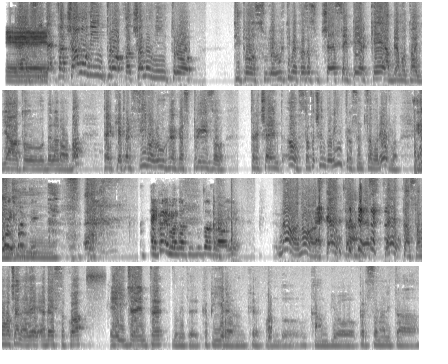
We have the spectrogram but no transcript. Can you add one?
E... Eh, sì, dai, facciamo un intro, facciamo un intro tipo sulle ultime cose successe e perché abbiamo tagliato della roba. Perché perfino Luca che ha speso 300... Oh, sto facendo l'intro senza volerlo. grande. Mm, Ecco, hai mandato tutto a troia. No, no, aspetta, aspetta, stavo facendo ade- adesso qua. Ehi gente, dovete capire anche quando cambio personalità.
